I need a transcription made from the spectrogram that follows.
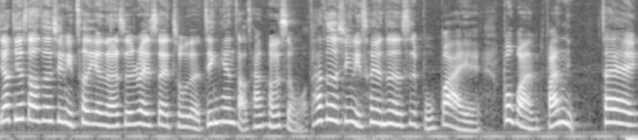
要介绍这个心理测验呢，是瑞穗出的。今天早餐喝什么？他这个心理测验真的是不败哎，不管反正你在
